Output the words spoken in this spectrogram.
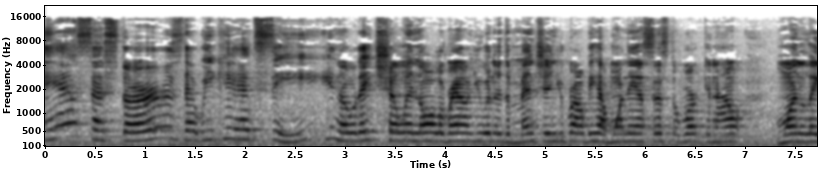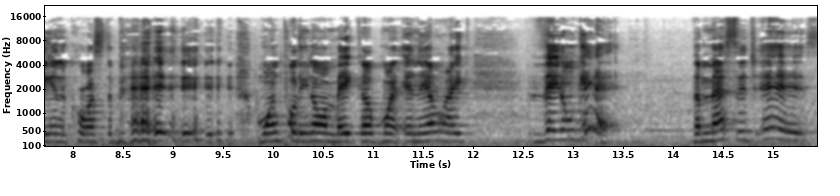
ancestors that we can't see, you know, they chilling all around you in a dimension. You probably have one ancestor working out, one laying across the bed, one putting on makeup, one, and they're like, they don't get it. The message is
